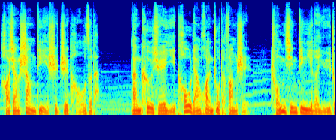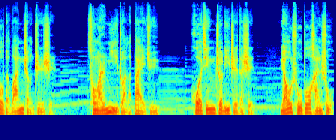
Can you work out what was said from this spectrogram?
好像上帝是掷骰子的。但科学以偷梁换柱的方式重新定义了宇宙的完整知识，从而逆转了败局。霍金这里指的是，描述波函数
